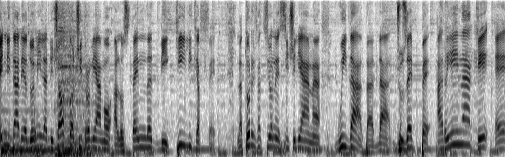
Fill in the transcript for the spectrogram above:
Venditalia 2018 ci troviamo allo stand di Chili Caffè, la torrefazione siciliana guidata da Giuseppe Arena che è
